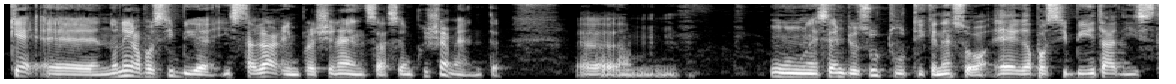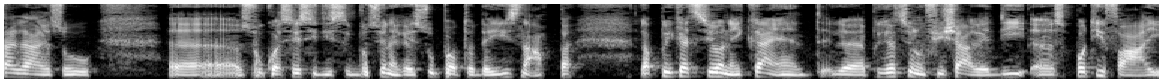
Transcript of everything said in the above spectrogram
che eh, non era possibile installare in precedenza semplicemente. Eh, un esempio su tutti, che ne so, è la possibilità di installare su, eh, su qualsiasi distribuzione che ha il supporto degli Snap l'applicazione, client, l'applicazione ufficiale di eh, Spotify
